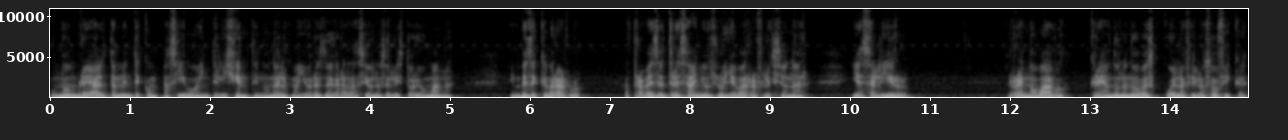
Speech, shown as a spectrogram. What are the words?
un hombre altamente compasivo e inteligente en una de las mayores degradaciones de la historia humana, en vez de quebrarlo, a través de tres años lo lleva a reflexionar y a salir renovado, creando una nueva escuela filosófica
